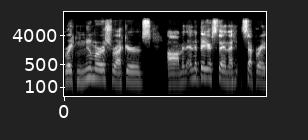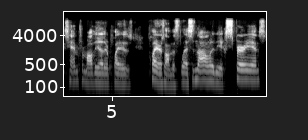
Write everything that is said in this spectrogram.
breaking numerous records. Um, and, and the biggest thing that separates him from all the other players players on this list is not only the experience,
